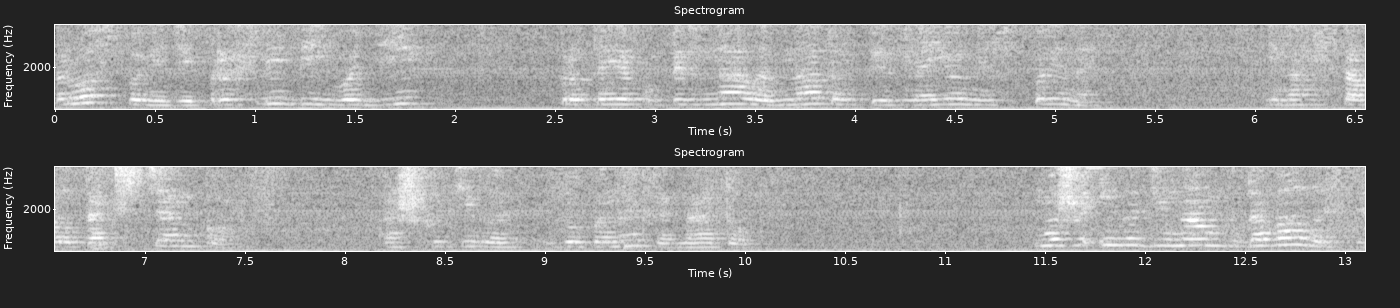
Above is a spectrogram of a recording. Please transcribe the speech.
розповіді про хлібі й воді, про те, як упізнали в натовпі знайомі спини, і нам стало так щемко, аж хотіли зупинити натовп. Може, іноді нам вдавалося,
